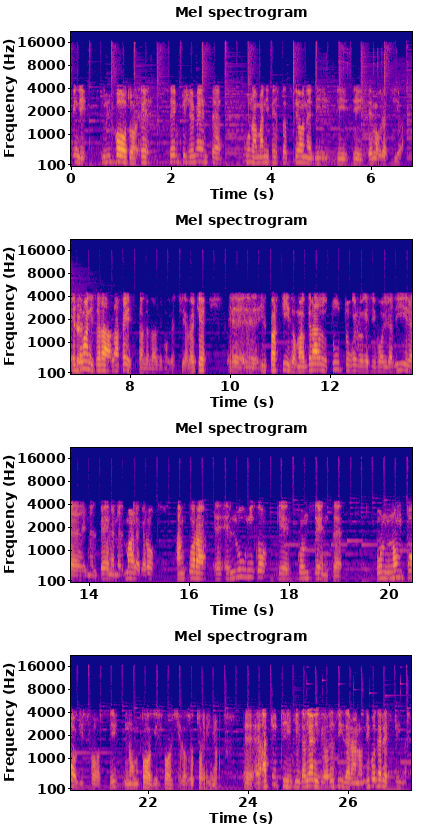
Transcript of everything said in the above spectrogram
Quindi il voto è semplicemente una manifestazione di, di, di democrazia e certo. domani sarà la festa della democrazia perché eh, il partito, malgrado tutto quello che si voglia dire nel bene e nel male, però ancora è, è l'unico che consente con non pochi sforzi, non pochi sforzi lo sottolineo, eh, a tutti gli italiani che lo desiderano di poter esprimersi.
